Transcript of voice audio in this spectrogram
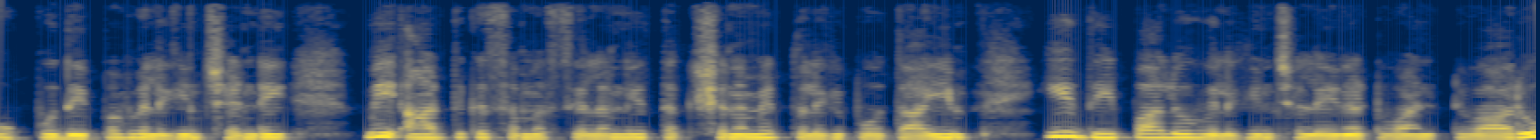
ఉప్పు దీపం వెలిగించండి. మీ ఆర్థిక సమస్యలన్నీ తక్షణమే తొలగిపోతాయి. ఈ దీపాలు వెలిగించలేనటువంటి వారు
